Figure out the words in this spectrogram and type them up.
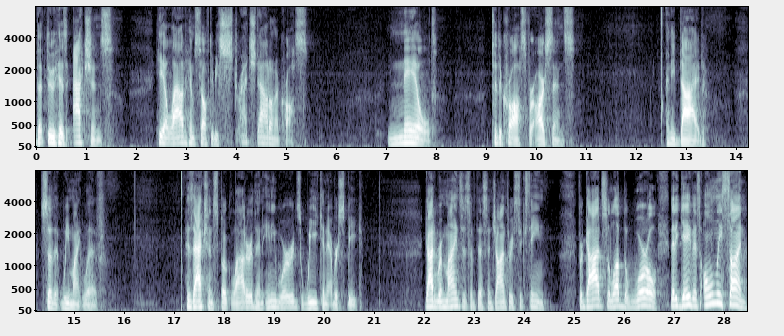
that through his actions, he allowed himself to be stretched out on a cross, nailed to the cross for our sins. And he died so that we might live. His actions spoke louder than any words we can ever speak. God reminds us of this in John 3:16. For God so loved the world that he gave his only son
